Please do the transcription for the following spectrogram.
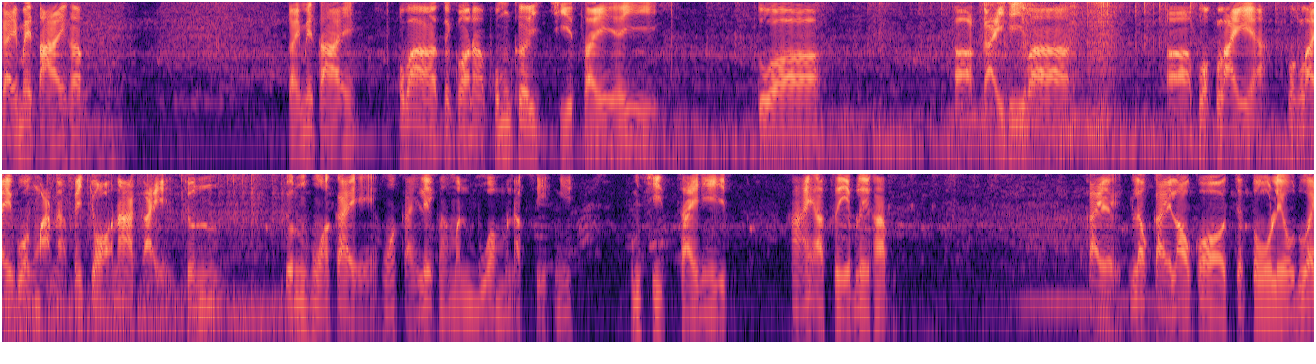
ไก่ไม่ตายครับ ไก่ไม่ตาย เพราะว่าแต่ก่อนอะผมเคยฉีดใส่ไอตัวไก่ที่ว่าอ่าพวกไรอะพวกไรพวกหมันอะไปเจาะหน้าไก่จนจนหัวไก่ หัวไก่เล็กนะมันบวมมันอักเสบอย่างนี้ ผมฉีดใส่นี่หายอักเสบเลยครับ ไก่แล้วไก่เราก็จะโตเร็วด้วย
